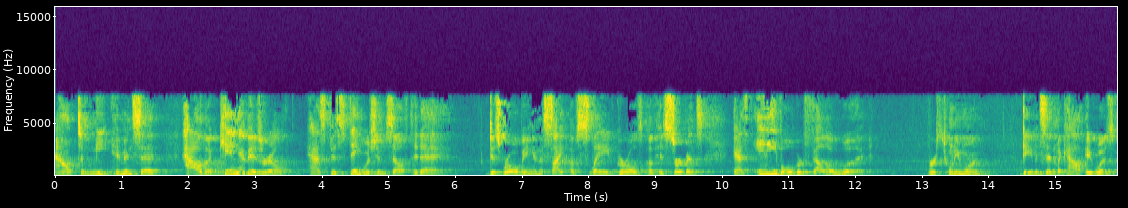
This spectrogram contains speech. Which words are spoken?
out to meet him and said, How the king of Israel has distinguished himself today. disrobing in the sight of slave girls of his servants as any vulgar fellow would. Verse 21. David said to Michal, It was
